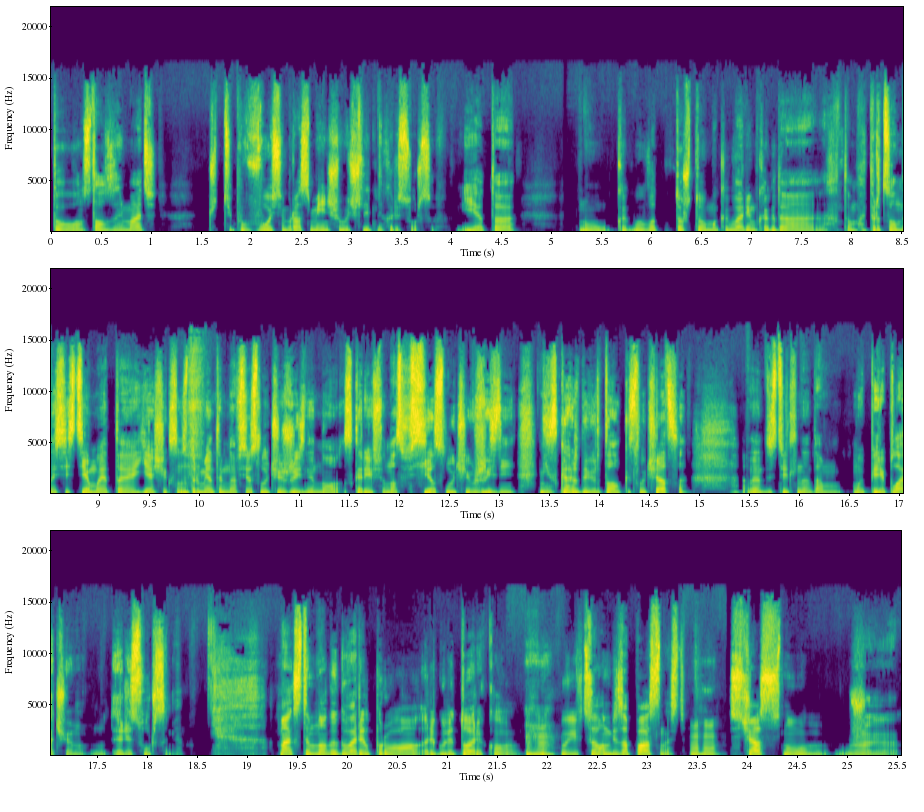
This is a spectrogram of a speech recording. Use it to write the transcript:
то он стал занимать типа в 8 раз меньше вычислительных ресурсов. И это ну, как бы вот то, что мы говорим, когда там операционная система — это ящик с инструментами на все случаи жизни, но, скорее всего, у нас все случаи в жизни не с каждой виртуалкой случатся. Она действительно там мы переплачиваем ресурсами. Макс, ты много говорил про регуляторику угу. и в целом безопасность. Угу. Сейчас, ну, уже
